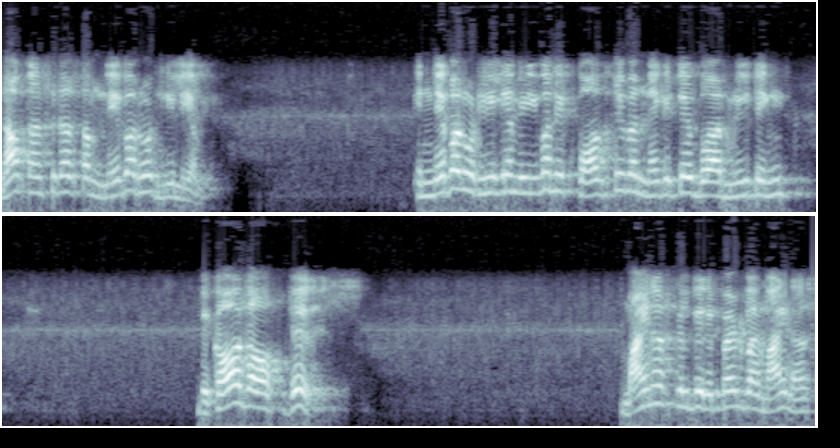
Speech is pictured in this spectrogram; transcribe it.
Now consider some neighborhood helium. In neighborhood helium, even if positive and negative were meeting, because of this, minus will be repelled by minus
